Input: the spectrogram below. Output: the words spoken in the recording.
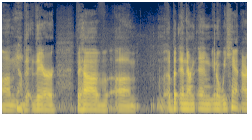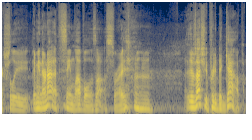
Um, Yeah. th- they're they have um, but and they're and you know we can't actually. I mean, they're not at the same level as us, right? Mm-hmm. There's actually a pretty big gap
